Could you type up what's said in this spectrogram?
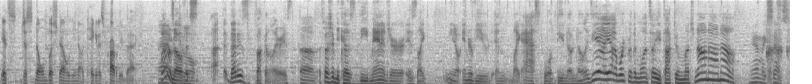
it's just Nolan Bushnell, you know, taking his property back. I don't That's know if it's uh, that is fucking hilarious, uh, especially because the manager is like, you know, interviewed and like asked, "Well, do you know Nolan?" He's, yeah, yeah, I worked with him once. Oh, you talked to him much? No, no, no. Yeah, it makes sense.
